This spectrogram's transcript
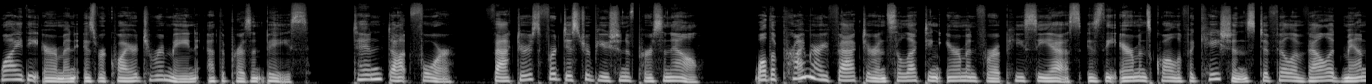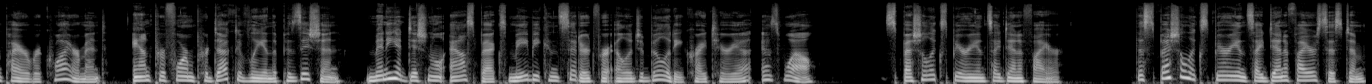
why the airman is required to remain at the present base. 10.4 Factors for distribution of personnel. While the primary factor in selecting airmen for a PCS is the airman's qualifications to fill a valid manpower requirement, and perform productively in the position, many additional aspects may be considered for eligibility criteria as well. Special Experience Identifier The Special Experience Identifier system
